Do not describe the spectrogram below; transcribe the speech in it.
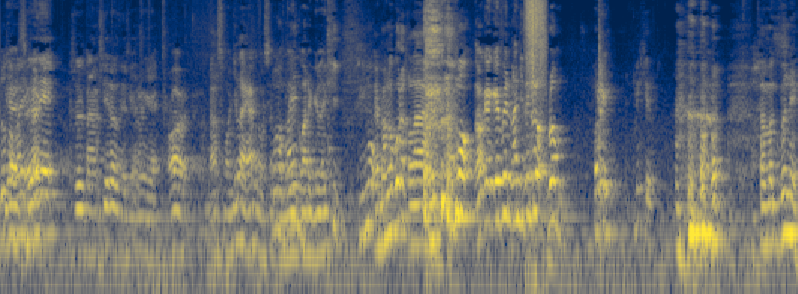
Lu Ya, ngapain? Nih, sudah tangan nih sekarang ya. Oh, langsung aja lah ya, nggak usah ngomongin ngapain? keluarga lagi. Simo. Emangnya gue udah kelar. Mo, oke Kevin lanjutin dulu, belum? Hore. Mikir. sama gue nih.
